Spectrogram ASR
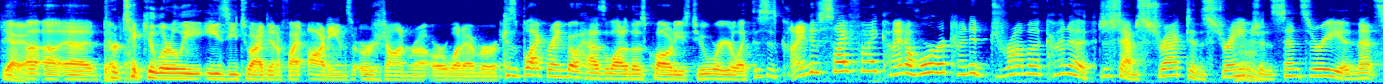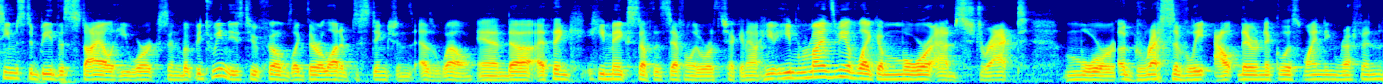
Yeah, yeah. a, a, a particularly easy to identify audience or genre or whatever. Because Black Rainbow has a lot of those qualities too, where you're like, this is kind of sci-fi, kind of horror, kind of drama, kind of just abstract and strange Hmm. and sensory, and that seems to be the style he works in. But between these two films, like there are a lot of distinctions as well, and uh, I think he makes stuff that's definitely worth checking out. He he reminds me of like a more abstract. More aggressively out there, Nicolas Winding Refn,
